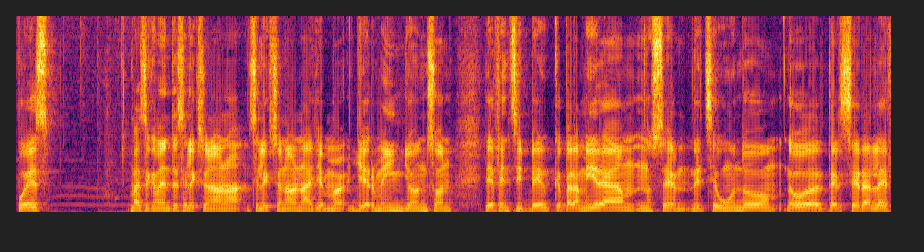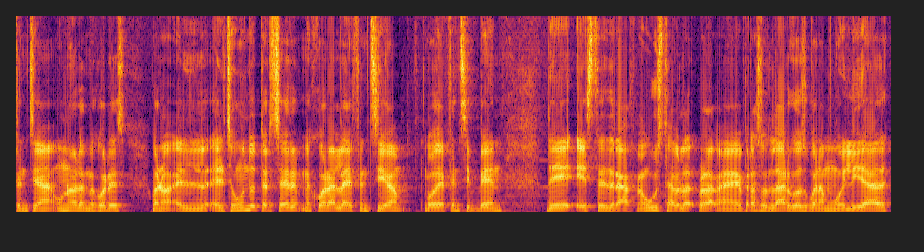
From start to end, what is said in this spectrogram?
pues Básicamente seleccionaron a, seleccionaron a Jermaine Johnson, defensive back, que para mí era, no sé, el segundo o tercera ala defensiva, uno de los mejores, bueno, el, el segundo o tercer mejor ala defensiva o defensive end de este draft. Me gusta, eh, brazos largos, buena movilidad,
